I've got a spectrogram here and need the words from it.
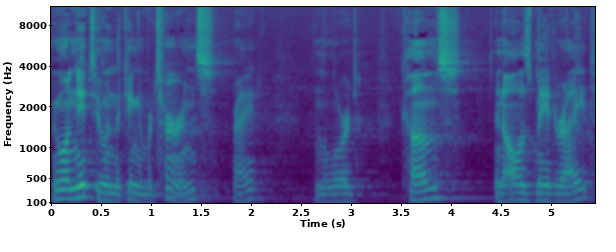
We won't need to when the kingdom returns, right? And the Lord comes and all is made right.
